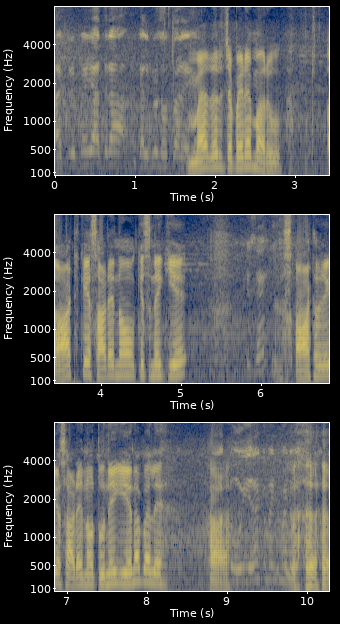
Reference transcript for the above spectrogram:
आज ट्रिप में यात्रा कैलकुलेट होता रहेगा। मैं इधर चपेड़े मारूँ आठ के साढ़े नौ किसने किए? आठ बजे के साढ़े नौ तूने किए ना पहले? हाँ। तो है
